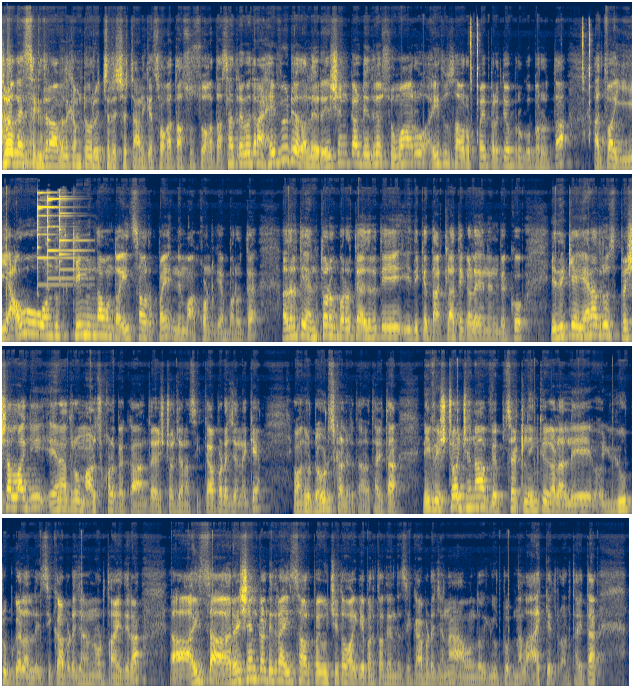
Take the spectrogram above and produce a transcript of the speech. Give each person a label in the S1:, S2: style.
S1: Hello guys ಸಿಗಿದ್ರ? Welcome to rich rich ಚಾನಲ್ಗೆ ಸ್ವಾಗತ, ಸುಸ್ವಾಗತ. ಸ್ನೇಹಿತರೆ, ಇವತ್ತಿನ ಹೈ ವಿಡಿಯೋದಲ್ಲಿ ರೇಷನ್ ಕಾರ್ಡ್ ಇದ್ರೆ ಸುಮಾರು ಐದು ಸಾವಿರ ರೂಪಾಯಿ ಪ್ರತಿಯೊಬ್ಬರಿಗೂ ಬರುತ್ತಾ? ಅಥವಾ ಯಾವ ಒಂದು ಸ್ಕೀಮಿಂದ ಒಂದು ಐದು ಸಾವಿರ ರೂಪಾಯಿ ನಿಮ್ಮ ಅಕೌಂಟ್ಗೆ ಬರುತ್ತೆ? ಅದೇ ರೀತಿ ಎಂಥವ್ರಿಗೆ ಬರುತ್ತೆ? ಅದೇ ರೀತಿ ಇದಕ್ಕೆ ದಾಖಲಾತಿಗಳು ಏನೇನು ಬೇಕು? ಇದಕ್ಕೆ ಏನಾದರೂ ಸ್ಪೆಷಲ್ ಆಗಿ ಏನಾದರೂ ಮಾಡಿಸ್ಕೊಳ್ಬೇಕಾ ಅಂತ ಎಷ್ಟೋ ಜನ ಸಿಕ್ಕಾಪಡೆ ಜನಕ್ಕೆ ಒಂದು ಡೌಟ್ಸ್ಗಳಿರ್ತಾರೆ ಅರ್ಥ ಆಯ್ತಾ? ನೀವು ಎಷ್ಟೋ ಜನ ವೆಬ್ಸೈಟ್ ಲಿಂಕ್ಗಳಲ್ಲಿ ಯೂಟ್ಯೂಬ್ಗಳಲ್ಲಿ ಸಿಕ್ಕಾಪಡೆ ಜನ ನೋಡ್ತಾ ಇದ್ದೀರಾ? ಐದು ರೇಷನ್ ಕಾರ್ಡ್ ಇದ್ರೆ ಐದು ಸಾವಿರ ರೂಪಾಯಿ ಉಚಿತವಾಗಿ ಬರ್ತದೆ ಅಂತ ಸಿಕ್ಕಾಪಡೆ ಜನ ಆ ಒಂದು ಯೂಟ್ಯೂಬ್ನಲ್ಲಿ ಹಾಕಿದ್ರು, ಅರ್ಥ ಆಯ್ತಾ?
